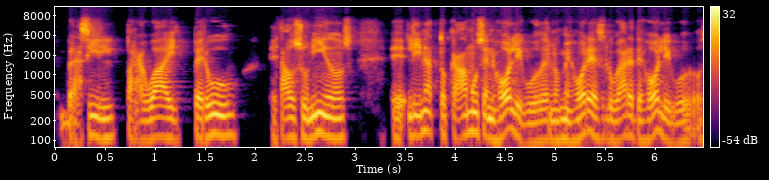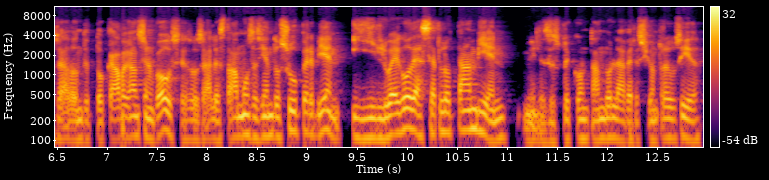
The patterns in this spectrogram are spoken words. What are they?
Brasil, Paraguay, Perú, Estados Unidos. Eh, Lina, tocábamos en Hollywood, en los mejores lugares de Hollywood, o sea, donde tocaba Guns N' Roses, o sea, lo estábamos haciendo súper bien. Y luego de hacerlo tan bien, y les estoy contando la versión reducida,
